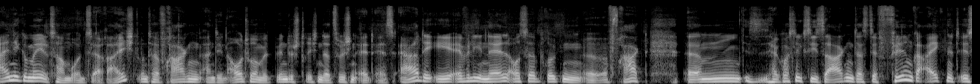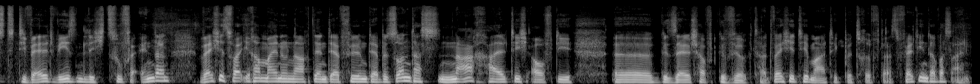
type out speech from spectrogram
Einige Mails haben uns erreicht unter Fragen an den Autor mit Bindestrichen dazwischen sr.de. Evelyn Nell aus Saarbrücken äh, fragt, ähm, Herr Koslik, Sie sagen, dass der Film geeignet ist, die Welt wesentlich zu verändern. Welches war Ihrer Meinung nach denn der Film, der besonders nachhaltig auf die äh, Gesellschaft gewirkt hat? Welche Thematik betrifft das? Fällt Ihnen da was ein?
